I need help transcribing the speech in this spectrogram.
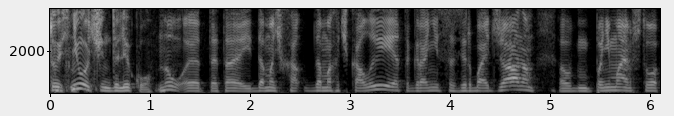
То есть не очень далеко. Ну, это, это и до, Махачкалы, это граница с Азербайджаном. Э, мы понимаем, что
